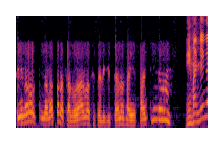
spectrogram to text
sí, no, nada más para saludarlos y felicitarlos a Infantino. ¡Infantino!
